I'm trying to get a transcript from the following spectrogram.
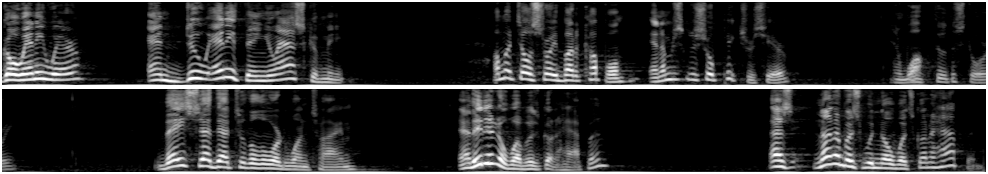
go anywhere and do anything you ask of me. I'm going to tell a story about a couple, and I'm just going to show pictures here and walk through the story. They said that to the Lord one time, and they didn't know what was going to happen. As none of us would know what's going to happen.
